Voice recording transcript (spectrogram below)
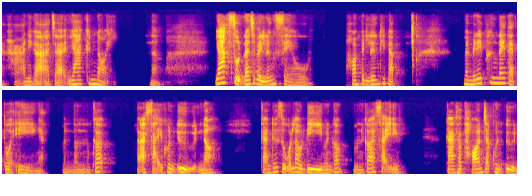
นะคะ อันนี้ก็อาจจะยากขึ้นหน่อยนะยากสุดน่าจะเป็นเรื่องเซลล์เพราะมันเป็นเรื่องที่แบบ มันไม่ได้พึ่งได้แต่ตัวเองอะ่ะมันมันก็อาศัยคนอื่นเนาะการรู้สึกว่าเราดีมันก็มันก็อาศัยการสะท้อนจากคนอื่น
